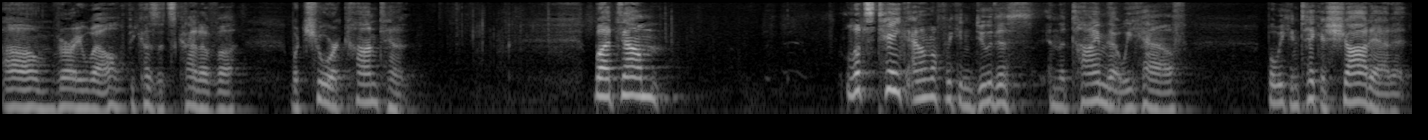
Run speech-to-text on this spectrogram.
um, very well because it's kind of a mature content. But um, let's take, I don't know if we can do this in the time that we have, but we can take a shot at it.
